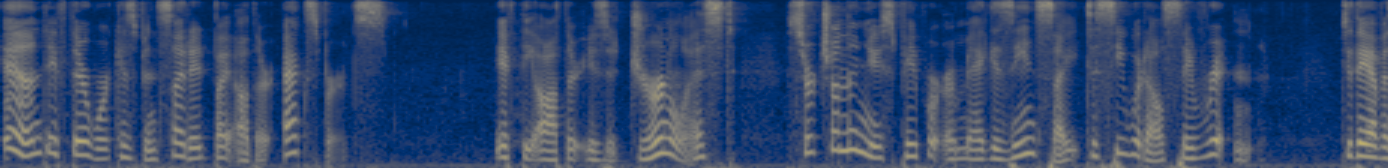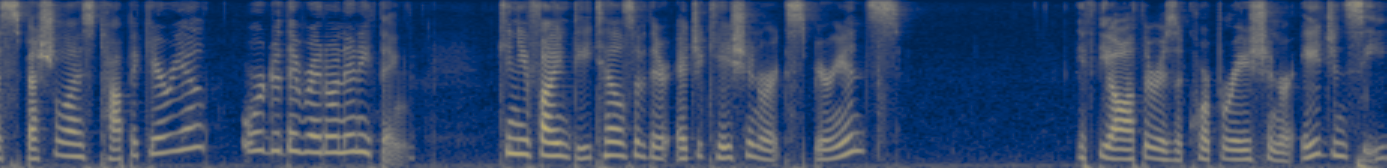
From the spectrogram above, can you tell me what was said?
and if their work has been cited by other experts. If the author is a journalist, search on the newspaper or magazine site to see what else they've written. Do they have a specialized topic area, or do they write on anything? Can you find details of their education or experience? If the author is a corporation or agency,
